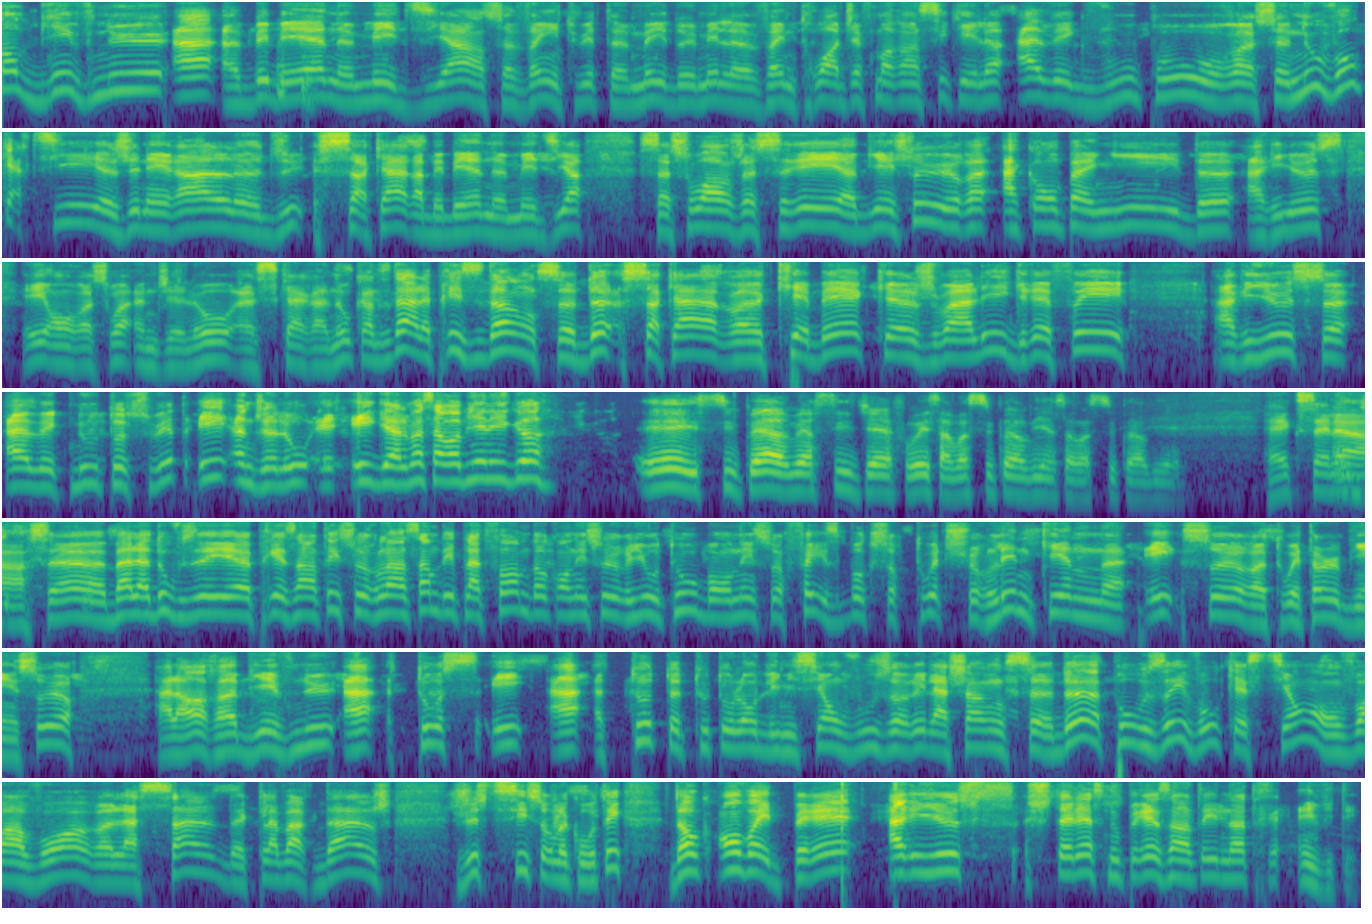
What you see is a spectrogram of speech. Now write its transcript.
Monde, bienvenue à BBN Média en ce 28 mai 2023. Jeff Morancy qui est là avec vous pour ce nouveau quartier général du soccer à BBN Média. Ce soir, je serai bien sûr accompagné de Arius et on reçoit Angelo Scarano, candidat à la présidence de Soccer Québec. Je vais aller greffer Arius avec nous tout de suite et Angelo également. Ça va bien, les gars? Hey, super, merci Jeff. Oui, ça va super bien, ça va super bien. Excellent. Ce balado vous est euh, présenté sur l'ensemble des plateformes. Donc, on est sur YouTube, on est sur Facebook, sur Twitch, sur LinkedIn et sur Twitter, bien sûr. Alors, euh, bienvenue à tous et à toutes tout au long de l'émission. Vous aurez la chance de poser vos questions. On va avoir la salle de clavardage juste ici sur le côté. Donc, on va être prêt. Arius, je te laisse nous présenter notre invité.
